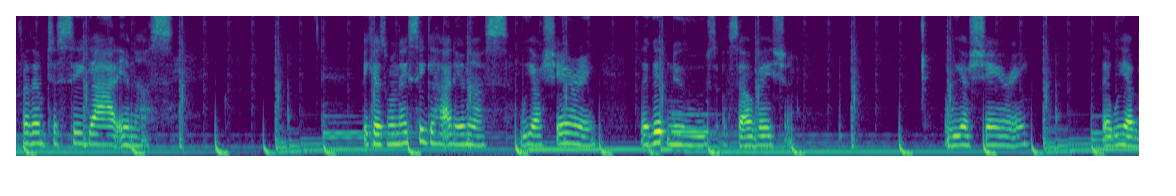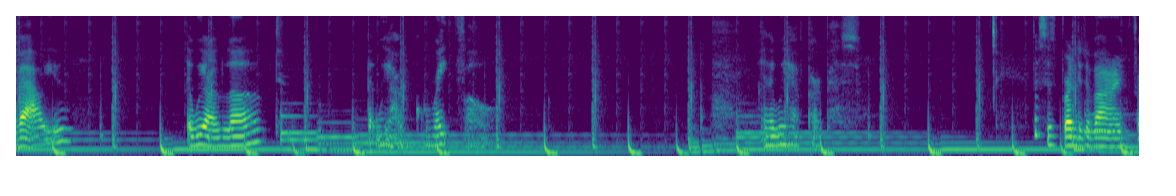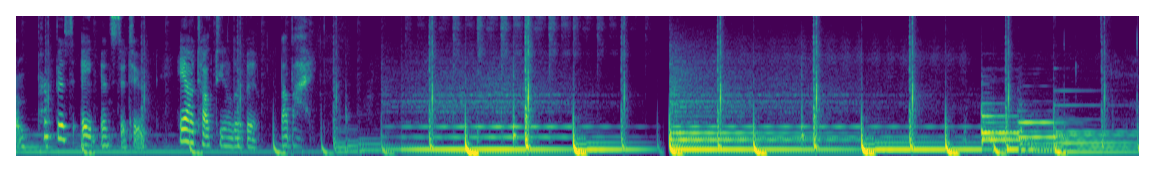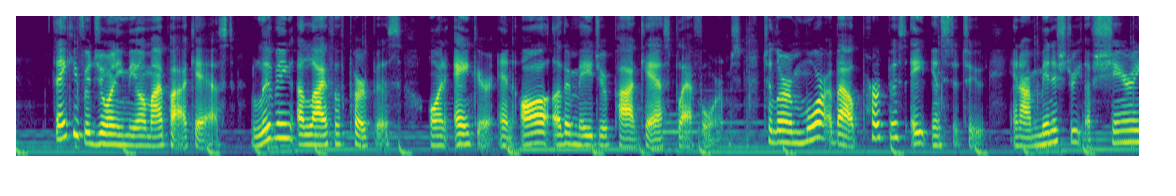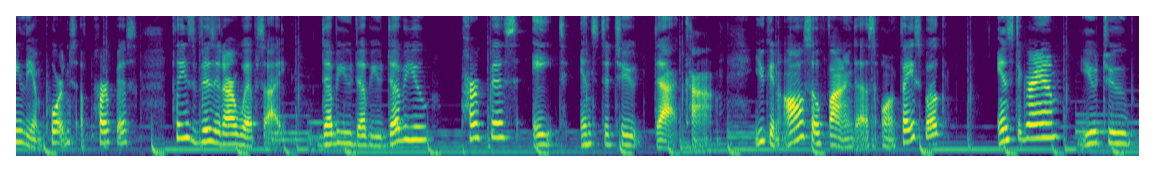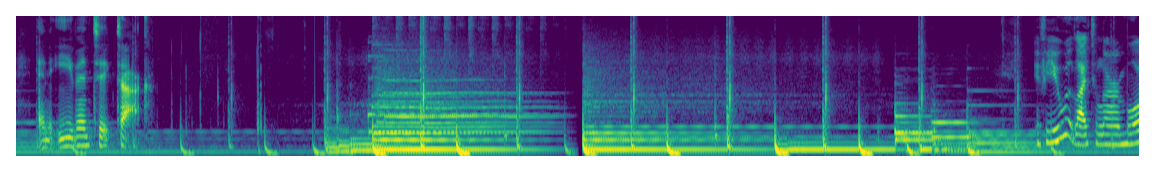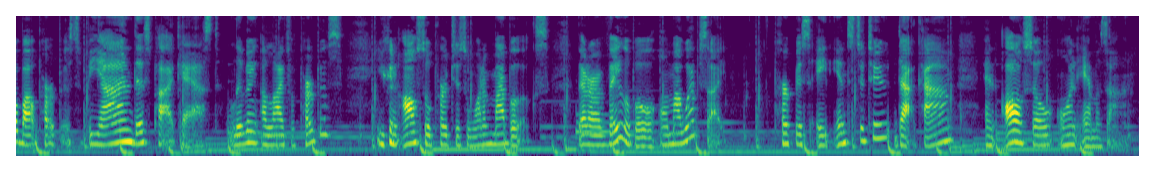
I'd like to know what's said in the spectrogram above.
for them to see God in us. Because when they see God in us, we are sharing the good news of salvation. We are sharing that we have value, that we are loved, that we are grateful, and that we have purpose. This is Brenda Devine from Purpose 8 Institute. Hey, I'll talk to you in a little bit. Bye bye. Thank you for joining me on my podcast, Living a Life of Purpose, on Anchor and all other major podcast platforms. To learn more about Purpose 8 Institute and our ministry of sharing the importance of purpose, please visit our website, www.purpose8institute.com. You can also find us on Facebook, Instagram, YouTube, and even TikTok. You would like to learn more about purpose beyond this podcast, Living a Life of Purpose, you can also purchase one of my books that are available on my website, purpose8institute.com, and also on Amazon.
